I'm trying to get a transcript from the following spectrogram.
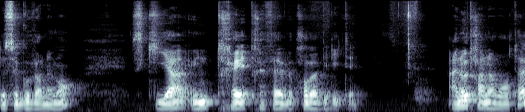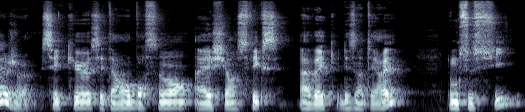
de ce gouvernement, ce qui a une très très faible probabilité. Un autre avantage, c'est que c'est un remboursement à échéance fixe avec des intérêts. Donc ceci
